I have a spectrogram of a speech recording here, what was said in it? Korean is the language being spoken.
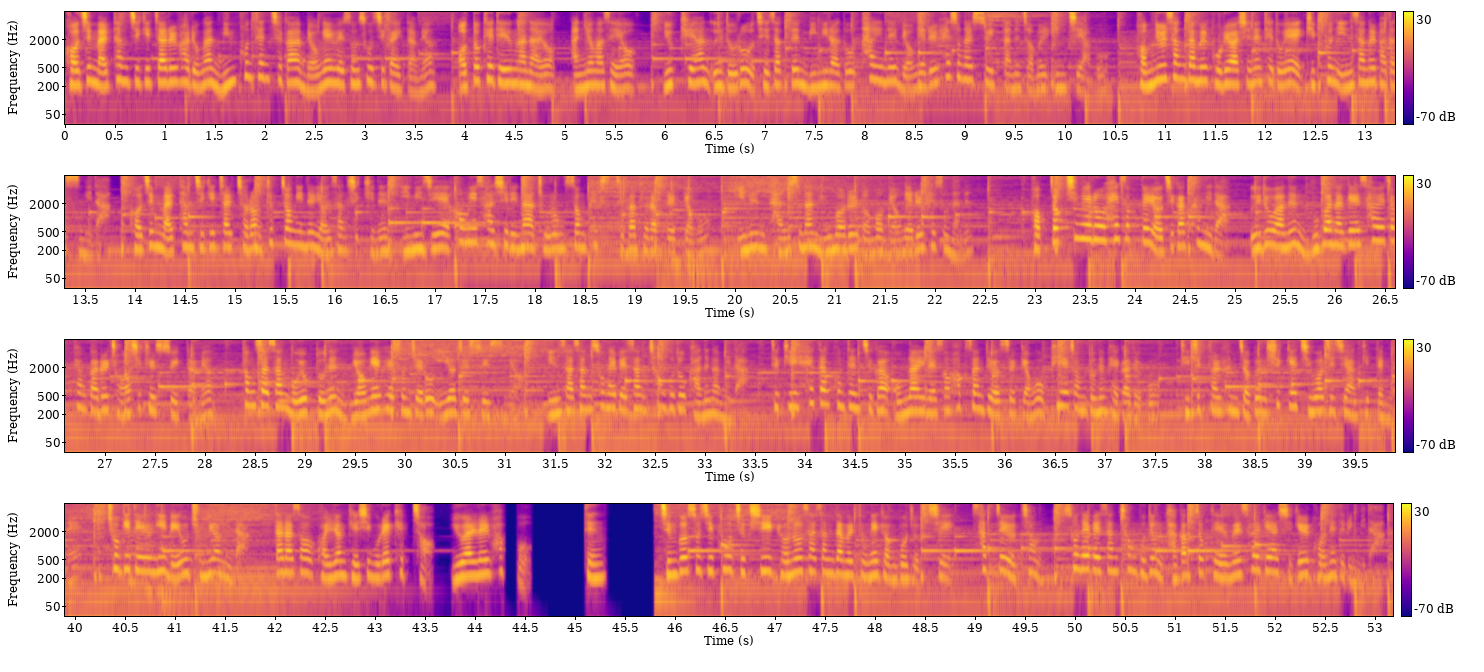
거짓말 탐지기 짤을 활용한 밈 콘텐츠가 명예훼손 소지가 있다면 어떻게 대응하나요? 안녕하세요. 유쾌한 의도로 제작된 밈이라도 타인의 명예를 훼손할 수 있다는 점을 인지하고 법률 상담을 고려하시는 태도에 깊은 인상을 받았습니다. 거짓말 탐지기 짤처럼 특정인을 연상시키는 이미지의 허위 사실이나 조롱성 텍스트가 결합될 경우 이는 단순한 유머를 넘어 명예를 훼손하는 법적 침해로 해석될 여지가 큽니다. 의도와는 무관하게 사회적 평가를 저하시킬 수 있다면 형사상 모욕 또는 명예훼손죄로 이어질 수 있으며 민사상 손해배상 청구도 가능합니다. 특히 해당 콘텐츠가 온라인에서 확산되었을 경우 피해 정도는 배가 되고 디지털 흔적은 쉽게 지워지지 않기 때문에 초기 대응이 매우 중요합니다. 따라서 관련 게시물의 캡처, URL 확보 등 증거 수집 후 즉시 변호사 상담을 통해 경고 조치, 삭제 요청, 손해배상 청구 등 다각적 대응을 설계하시길 권해드립니다.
